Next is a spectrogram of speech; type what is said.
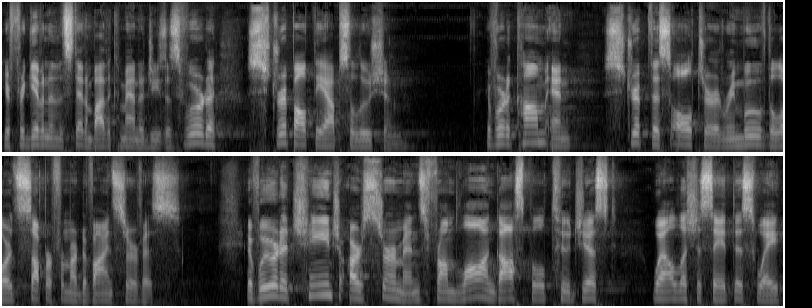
you're forgiven in the stead and by the command of Jesus. If we were to strip out the absolution, if we were to come and strip this altar and remove the Lord's Supper from our divine service, if we were to change our sermons from law and gospel to just, well, let's just say it this way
